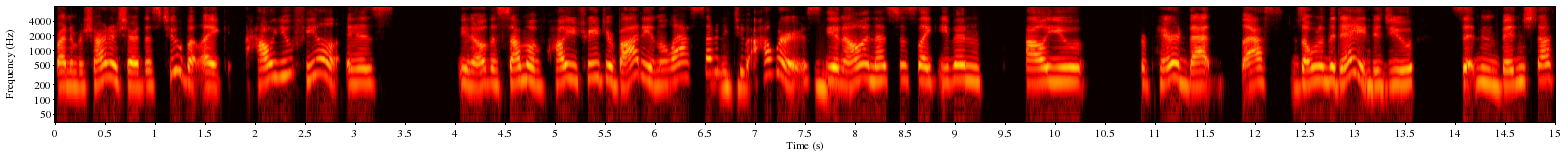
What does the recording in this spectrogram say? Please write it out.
Brendon Burchard has shared this too, but like how you feel is, you know, the sum of how you treat your body in the last 72 hours, Mhm. you know, and that's just like even how you prepared that last zone of the day. Did you sit and binge stuff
